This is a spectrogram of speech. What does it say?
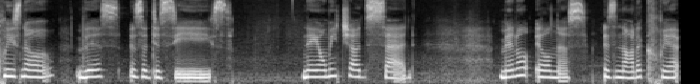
please know this is a disease. Naomi Judd said, mental illness is not a clear,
